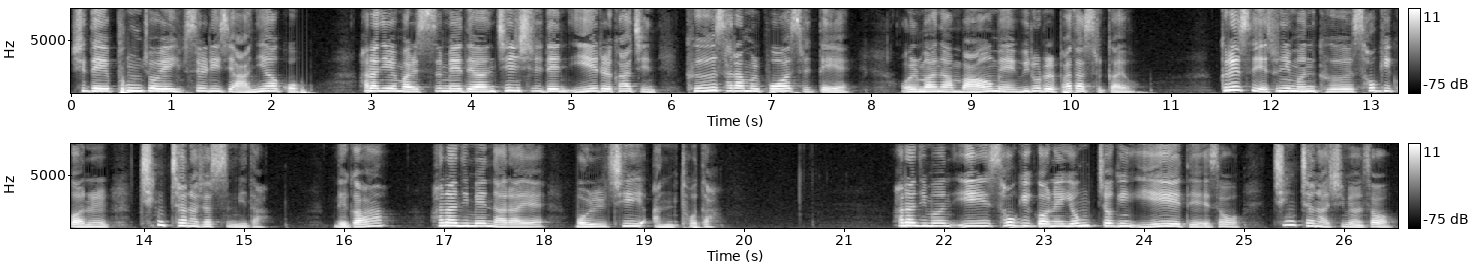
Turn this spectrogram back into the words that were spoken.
시대의 풍조에 휩쓸리지 아니하고 하나님의 말씀에 대한 진실된 이해를 가진 그 사람을 보았을 때에 얼마나 마음의 위로를 받았을까요? 그래서 예수님은 그 서기관을 칭찬하셨습니다. 내가 하나님의 나라에 멀지 않도다. 하나님은 이 서기관의 영적인 이해에 대해서 칭찬하시면서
